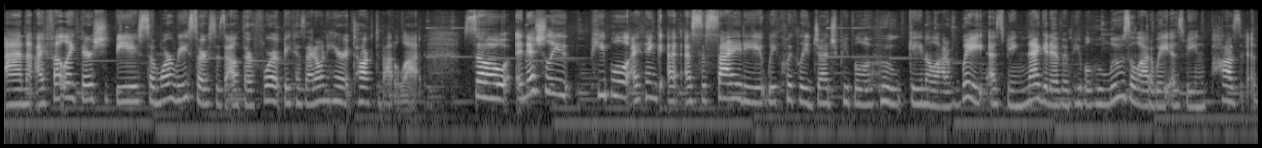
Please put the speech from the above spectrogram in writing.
and I felt like there should be some more resources out there for it because I don't hear it talked about a lot. So initially, people, I think as society, we quickly judge people who gain a lot of weight as being negative and people who lose a lot of weight as being positive.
